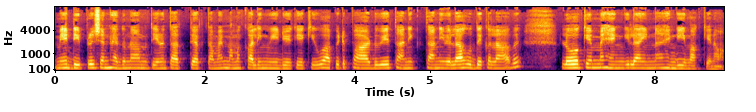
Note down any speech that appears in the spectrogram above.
මේ ડિප්‍රෙෂන් හැදුනාම තියෙන තත්ත්වයක් තමයි මම කලින් වීඩියෝ එකේ කිව්වා අපිට පාඩුවේ තනි තනි වෙලා හුදකලාව ලෝකෙම්ම හැංගිලා ඉන්න හැඟීමක් එනවා.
